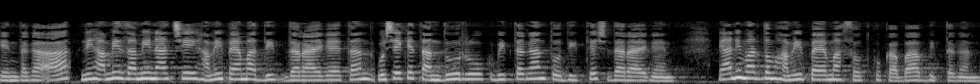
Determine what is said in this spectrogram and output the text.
گندگا آت نی ہمیں زمین اچھی ہمیں پیما دیت درائے گئے تند، گوشے کے تندور روک بیتگن تو دیتش درائے گئے یعنی مردم ہمیں پیما سوت کو کباب بیتگند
